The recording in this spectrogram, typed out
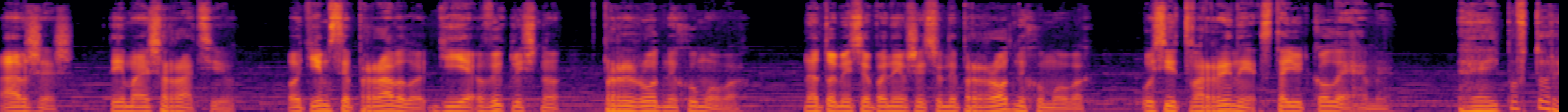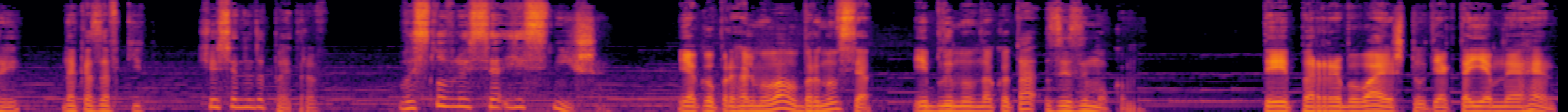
А вже ж, ти маєш рацію. Утім, це правило діє виключно в природних умовах. Натомість, опинившись у неприродних умовах, усі тварини стають колегами. Гей, повтори, наказав кіт. Щось я не допетрав. Висловлюйся ясніше. Яко пригальмував, обернувся і блимнув на кота з ізимоком. Ти перебуваєш тут як таємний агент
